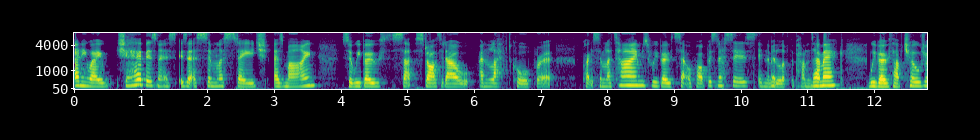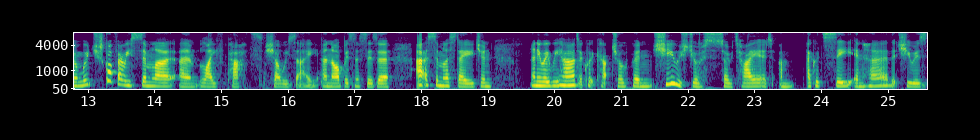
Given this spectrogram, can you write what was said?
Anyway, her business is at a similar stage as mine. So we both started out and left corporate quite similar times. We both set up our businesses in the middle of the pandemic. We both have children. We've just got very similar um, life paths, shall we say, and our businesses are at a similar stage. And anyway, we had a quick catch up, and she was just so tired. And I could see in her that she was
